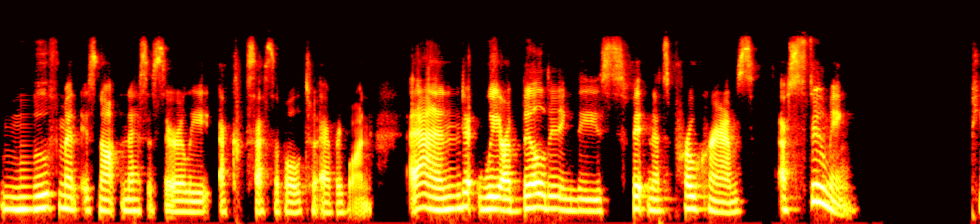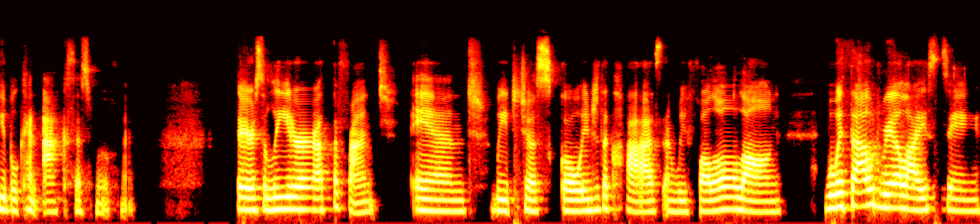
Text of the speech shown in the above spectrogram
movement is not necessarily accessible to everyone. And we are building these fitness programs assuming people can access movement. There's a leader at the front, and we just go into the class and we follow along without realizing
